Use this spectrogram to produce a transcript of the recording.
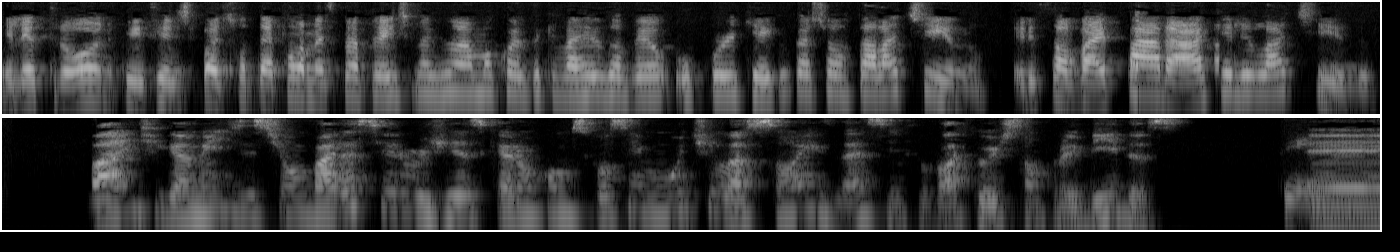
Eletrônico, enfim, a gente pode até falar mais pra frente, mas não é uma coisa que vai resolver o porquê que o cachorro tá latindo. Ele só vai parar aquele latido. Lá antigamente existiam várias cirurgias que eram como se fossem mutilações, né? Assim, falar que hoje são proibidas é,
